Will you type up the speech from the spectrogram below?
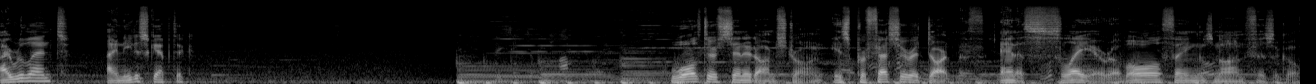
I relent. I need a skeptic. Walter Sinnott Armstrong is professor at Dartmouth and a slayer of all things non physical.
